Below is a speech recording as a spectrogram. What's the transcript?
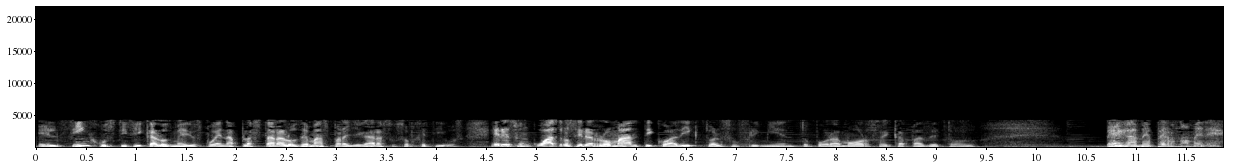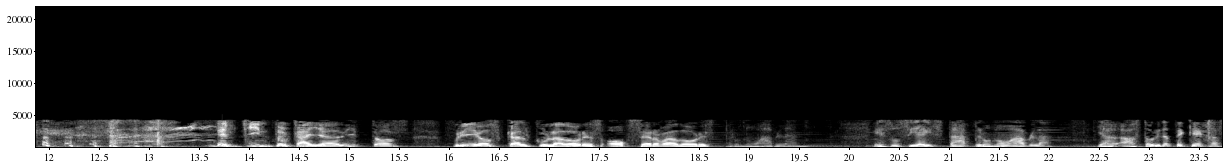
el fin justifica los medios. Pueden aplastar a los demás para llegar a sus objetivos. Eres un cuatro si eres romántico, adicto al sufrimiento. Por amor soy capaz de todo. Pégame pero no me dejes. el quinto, calladitos, fríos, calculadores, observadores. Pero no hablan. Eso sí, ahí está, pero no habla. Y hasta ahorita te quejas.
